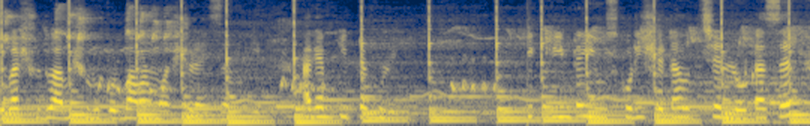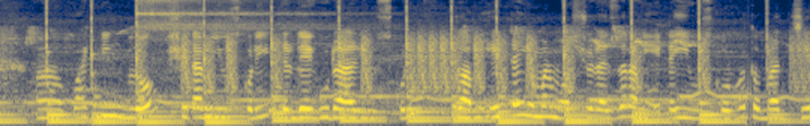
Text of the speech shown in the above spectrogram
এবার শুধু আমি শুরু করব আমার ময়শ্চারাইজার দিয়ে আগে আমি টিপটা খুলি যে ক্রিমটা ইউজ করি, সেটা হচ্ছে লোটাসের হোয়াইটনিং গ্লো সেটা আমি ইউজ করি রেগুলার ইউজ করি। তো আমি এটাই আমার ময়শ্চারাইজার আমি এটাই ইউজ করব। তোমরা যে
